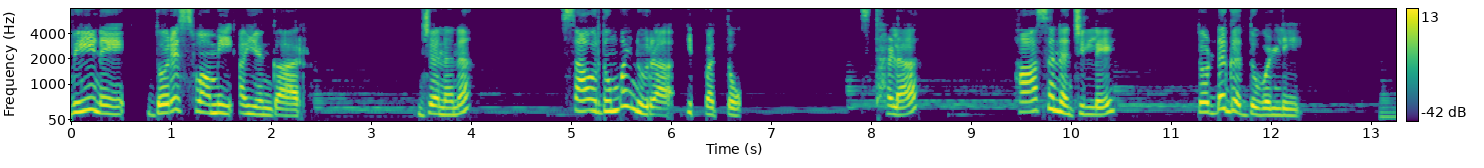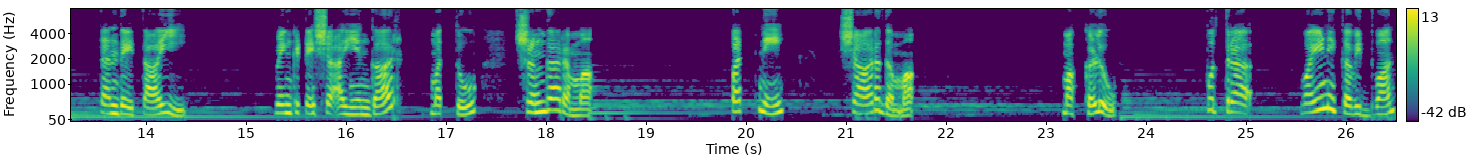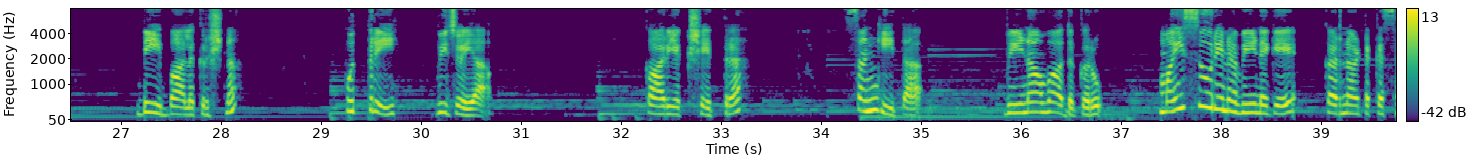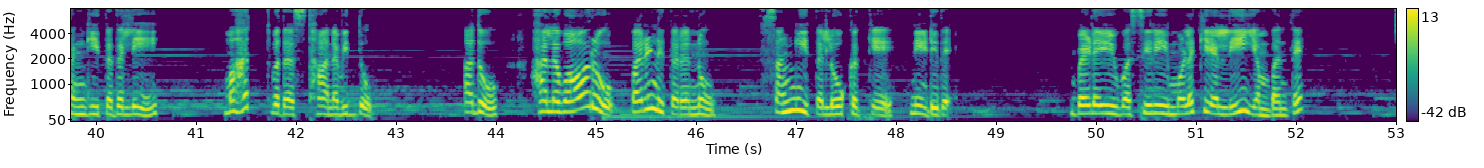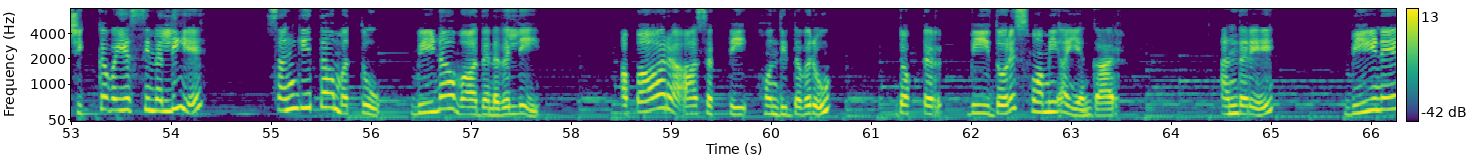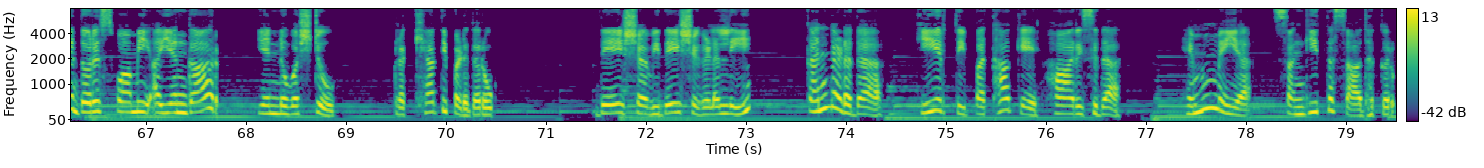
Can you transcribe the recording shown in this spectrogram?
ವೀಣೆ ದೊರೆಸ್ವಾಮಿ ಅಯ್ಯಂಗಾರ್. ಜನನ ಸಾವಿರದ ಒಂಬೈನೂರ ಇಪ್ಪತ್ತು. ಸ್ಥಳ ಹಾಸನ ಜಿಲ್ಲೆ ದೊಡ್ಡಗದ್ದುವಳ್ಳಿ. ತಂದೆ ತಾಯಿ ವೆಂಕಟೇಶ ಅಯ್ಯಂಗಾರ್ ಮತ್ತು ಶೃಂಗಾರಮ್ಮ. ಪತ್ನಿ ಶಾರದಮ್ಮ. ಮಕ್ಕಳು ಪುತ್ರ ವೈಣಿಕ ವಿದ್ವಾನ್ ಡಿ. ಬಾಲಕೃಷ್ಣ. ಪುತ್ರಿ ವಿಜಯ. ಕಾರ್ಯಕ್ಷೇತ್ರ, ಸಂಗೀತ, ವೀಣಾವಾದಕರು. ಮೈಸೂರಿನ ವೀಣೆಗೆ ಕರ್ನಾಟಕ ಸಂಗೀತದಲ್ಲಿ ಮಹತ್ವದ ಸ್ಥಾನವಿದ್ದು, ಅದು ಹಲವಾರು ಪರಿಣಿತರನ್ನು ಸಂಗೀತ ಲೋಕಕ್ಕೆ ನೀಡಿದೆ. ಬೆಳೆಯುವ ಸಿರಿ ಮೊಳಕೆಯಲ್ಲಿ ಎಂಬಂತೆ, ಚಿಕ್ಕ ವಯಸ್ಸಿನಲ್ಲಿಯೇ ಸಂಗೀತ ಮತ್ತು ವೀಣಾವಾದನದಲ್ಲಿ ಅಪಾರ ಆಸಕ್ತಿ ಹೊಂದಿದ್ದವರು ಡಾಕ್ಟರ್ ವಿ. ದೊರೆಸ್ವಾಮಿ ಅಯ್ಯಂಗಾರ್. ಅಂದರೆ ವೀಣೆ ದೊರೆಸ್ವಾಮಿ ಅಯ್ಯಂಗಾರ್ ಎನ್ನುವಷ್ಟು ಪ್ರಖ್ಯಾತಿ ಪಡೆದರು. ದೇಶ ವಿದೇಶಗಳಲ್ಲಿ ಕನ್ನಡದ ಕೀರ್ತಿ ಪಥಾಕೆ ಹಾರಿಸಿದ ಹೆಮ್ಮೆಯ ಸಂಗೀತ ಸಾಧಕರು.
